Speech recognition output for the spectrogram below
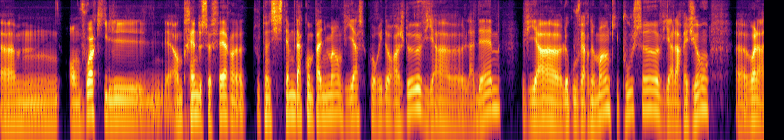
Euh, on voit qu'il est en train de se faire euh, tout un système d'accompagnement via ce corridor H2, via l'ADEME, via le gouvernement qui pousse, via la région. voilà,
